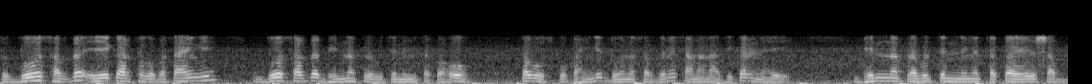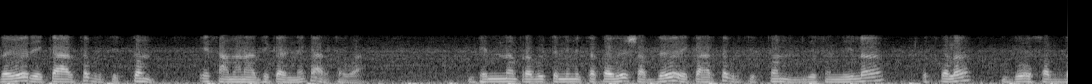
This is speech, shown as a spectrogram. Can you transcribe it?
तो दो शब्द एक अर्थ को बताएँगे, दो शब्द भिन्न प्रवृत्ति निमित्त हो, तब उसको कहेंगे दोनों शब्द में समानाधिकरण है। भिन्न प्रवृत्ति निमित्त कहे शब्द एकार्थ वृत्तित्व, ये समानाधिकरण का अर्थ हुआ। भिन्न प्रवृत्ति निमित्त कहे शब्द एकार्थ वृत्तित्व, जैसे नील उत्पल दो शब्द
